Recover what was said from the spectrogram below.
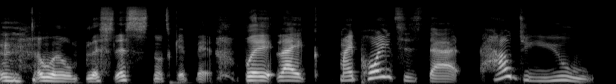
mm, well let's let's not get there. But like my point is that how do you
